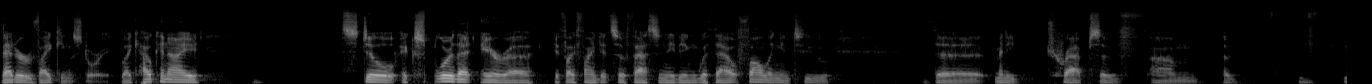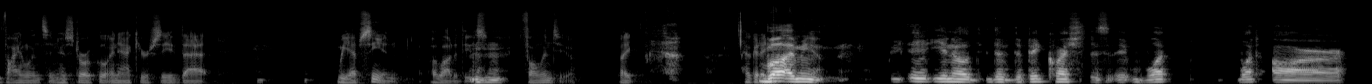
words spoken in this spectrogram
better Viking story? Like, how can I still explore that era if I find it so fascinating without falling into the many traps of um, of violence and historical inaccuracy that we have seen a lot of these mm-hmm. fall into? Like, how could I? Well, I mean, yeah. you know, the the big question is what what are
